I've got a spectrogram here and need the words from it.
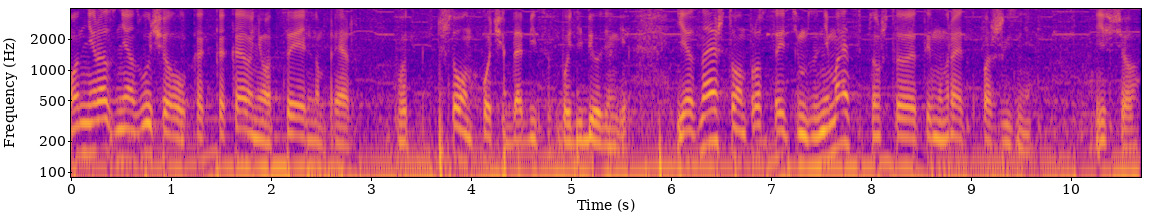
Он ни разу не озвучивал, как, какая у него цель, например. Вот что он хочет добиться в бодибилдинге. Я знаю, что он просто этим занимается, потому что это ему нравится по жизни. И все.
